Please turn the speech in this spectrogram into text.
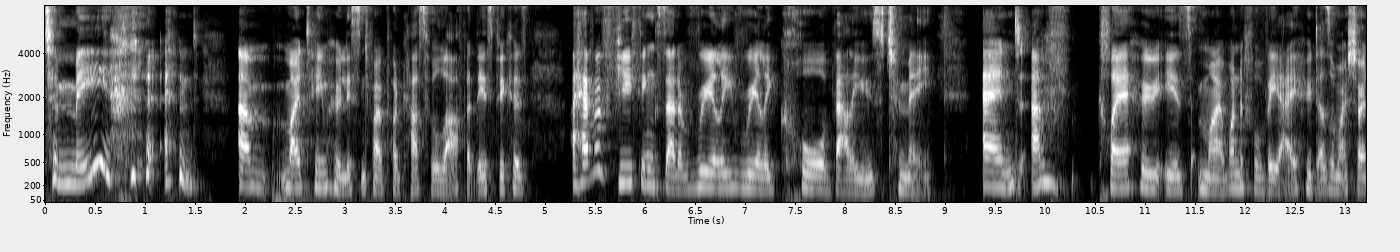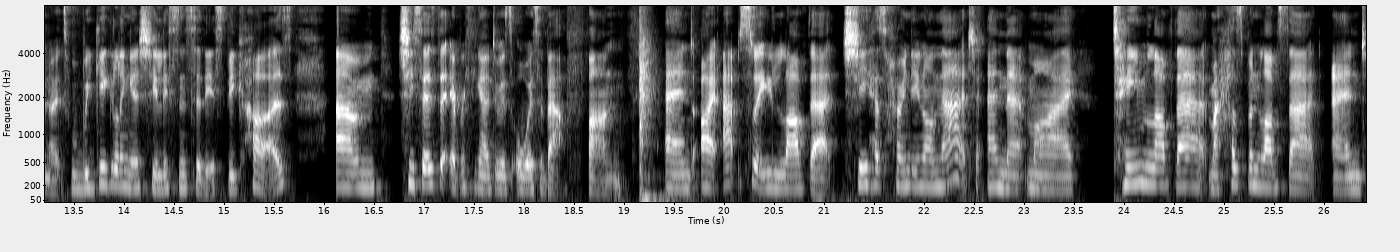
to me, and um, my team who listen to my podcast will laugh at this because I have a few things that are really, really core values to me. And um, Claire, who is my wonderful VA who does all my show notes, will be giggling as she listens to this because um, she says that everything I do is always about fun. And I absolutely love that she has honed in on that and that my team love that, my husband loves that, and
